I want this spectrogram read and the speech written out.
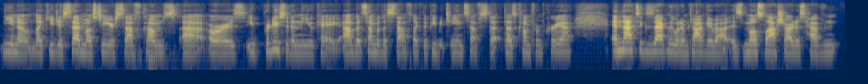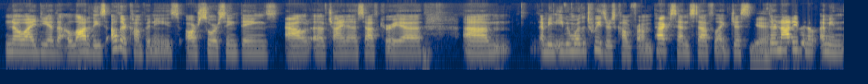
you know, like you just said, most of your stuff comes uh, or is you produce it in the UK, uh, but some of the stuff like the PBT and stuff st- does come from Korea, and that's exactly what I'm talking about. Is most lash artists have n- no idea that a lot of these other companies are sourcing things out of China, South Korea, um, I mean, even where the tweezers come from, Pakistan stuff, like just yeah. they're not even. I mean,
